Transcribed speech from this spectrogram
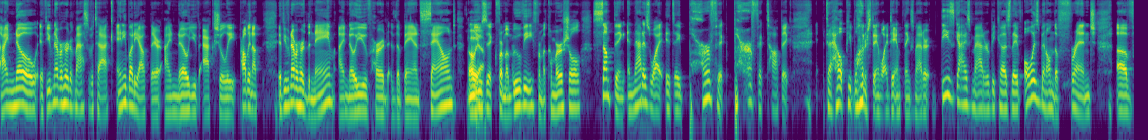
I know if you've never heard of Massive Attack, anybody out there, I know you've actually probably not if you've never heard the name. I know you've heard the band's sound, oh, music yeah. from a movie, from a commercial, something. And that is why it's a perfect, perfect topic to help people understand why damn things matter. These guys matter because they've always been on the fringe of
